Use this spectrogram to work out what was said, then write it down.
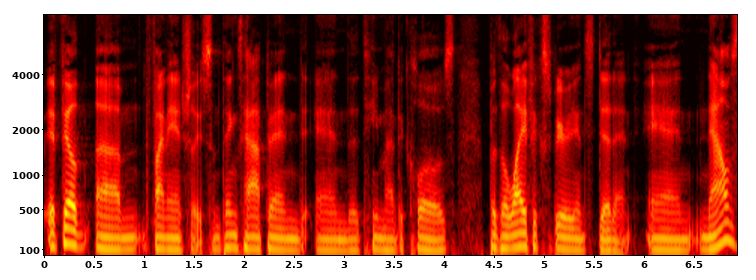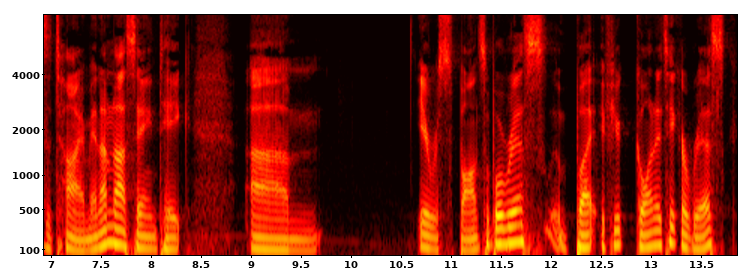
it failed um, financially. Some things happened, and the team had to close. But the life experience didn't. And now's the time. And I'm not saying take um, irresponsible risks, but if you're going to take a risk,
